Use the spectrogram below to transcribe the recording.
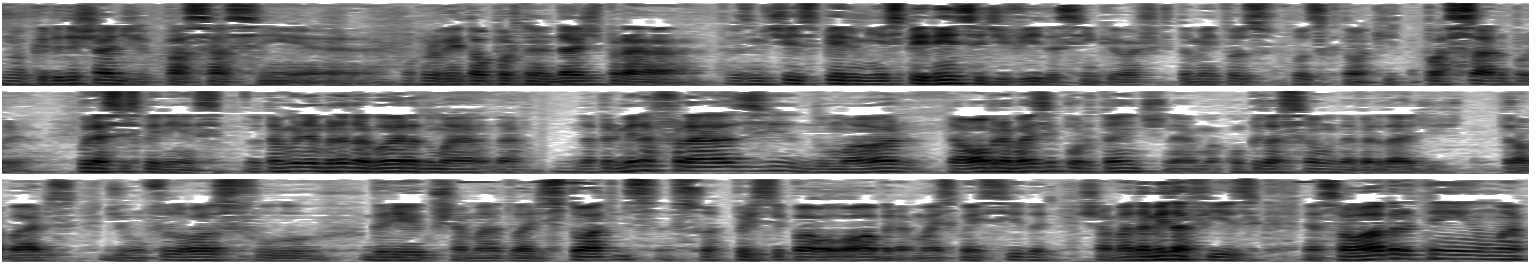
não queria deixar de passar, assim, é, aproveitar a oportunidade para transmitir minha experiência de vida, assim, que eu acho que também todos, todos que estão aqui passaram por, por essa experiência. Eu estava me lembrando agora de uma, da, da primeira frase do maior, da obra mais importante, né, uma compilação, na verdade, de trabalhos de um filósofo grego chamado Aristóteles, a sua principal obra mais conhecida, chamada Metafísica. Essa obra tem uma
